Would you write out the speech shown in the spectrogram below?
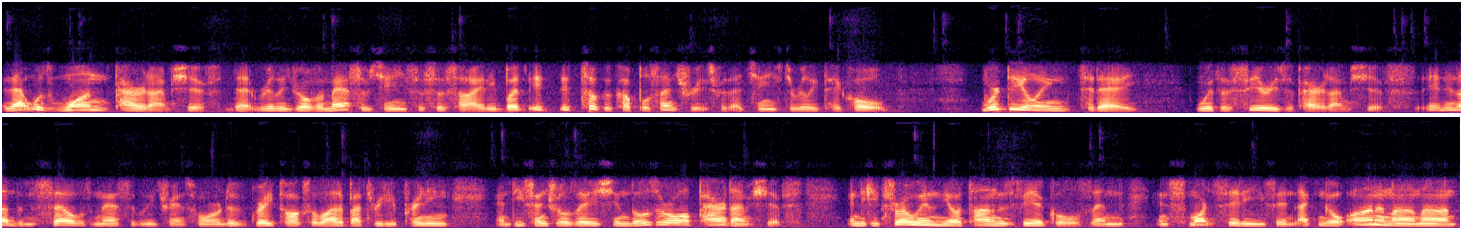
And that was one paradigm shift that really drove a massive change to society, but it, it took a couple centuries for that change to really take hold. We're dealing today with a series of paradigm shifts, in and of themselves massively transformative. Greg talks a lot about 3D printing and decentralization. Those are all paradigm shifts. And if you throw in the autonomous vehicles and, and smart cities, and I can go on and on and on,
